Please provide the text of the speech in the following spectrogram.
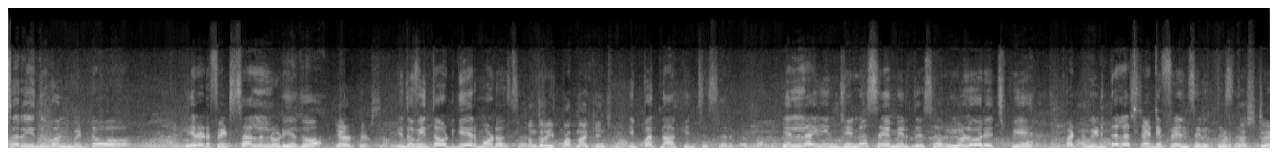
ಸರ್ ಇದು ಬಂದುಬಿಟ್ಟು ಎರಡು ಫೀಟ್ ಸಾಲಲ್ಲಿ ಅದು. ಎರಡು ಫೀಟ್ ಇದು ವಿತೌಟ್ ಗೇರ್ ಮಾಡಲ್ ಸರ್ ಅಂದ್ರೆ ಇಪ್ಪತ್ನಾಲ್ಕು ಇಂಚ್ ಇಪ್ಪತ್ನಾಲ್ಕು ಇಂಚು ಸರ್ ಎಲ್ಲ ಇಂಜಿನ್ ಸೇಮ್ ಇರುತ್ತೆ ಸರ್ ಏಳುವರೆ ಎಚ್ ಪಿ ಬಟ್ ವಿಡ್ತಲ್ಲಷ್ಟೇ ಡಿಫ್ರೆನ್ಸ್ ಇರುತ್ತೆ ಅಷ್ಟೇ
